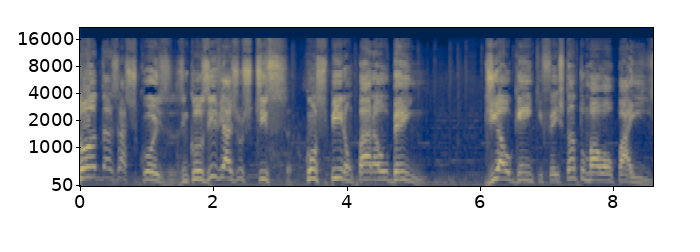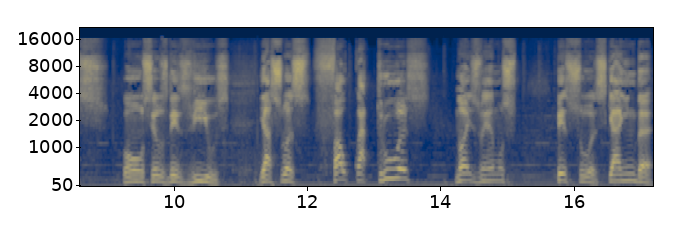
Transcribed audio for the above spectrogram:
todas as coisas, inclusive a justiça, conspiram para o bem de alguém que fez tanto mal ao país com os seus desvios e as suas falcatruas, nós vemos pessoas que ainda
